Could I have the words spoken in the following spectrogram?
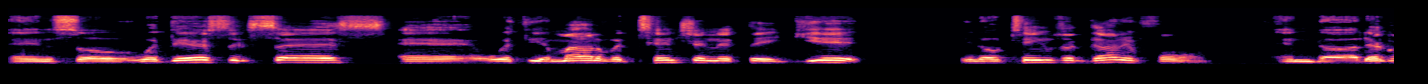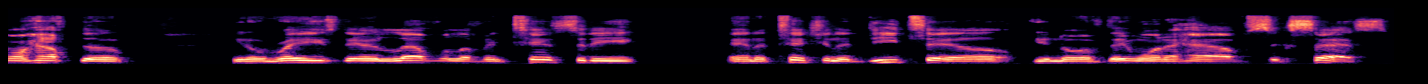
And so with their success and with the amount of attention that they get, you know, teams are gunning for them. And uh, they're to have to, you know, raise their level of intensity and attention to detail, you know, if they want to have success.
